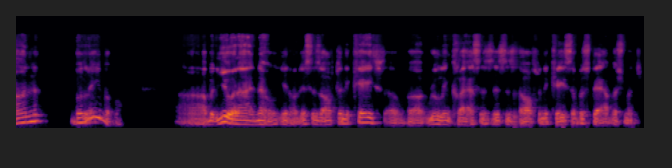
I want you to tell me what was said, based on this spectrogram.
unbelievable. Uh, but you and I know, you know, this is often the case of uh, ruling classes. This is often the case of establishments.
